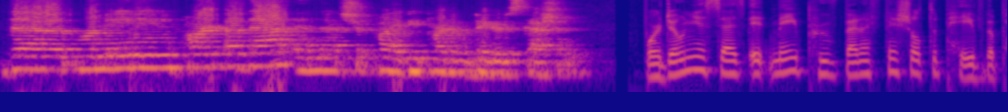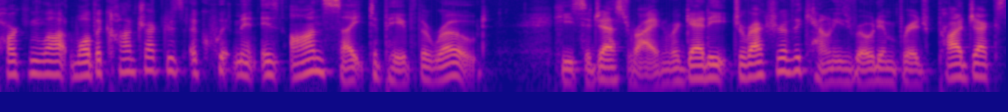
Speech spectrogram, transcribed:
the remaining part of that, and that should probably be part of a bigger discussion. Bordogna says it may prove beneficial to pave the parking lot while the contractor's equipment is on site to pave the road. He suggests Ryan Rigetti, director of the county's road and bridge projects,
